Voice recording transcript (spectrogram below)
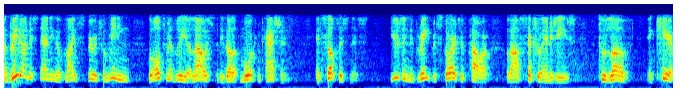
A greater understanding of life's spiritual meaning will ultimately allow us to develop more compassion and selflessness, using the great restorative power of our sexual energies to love and care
